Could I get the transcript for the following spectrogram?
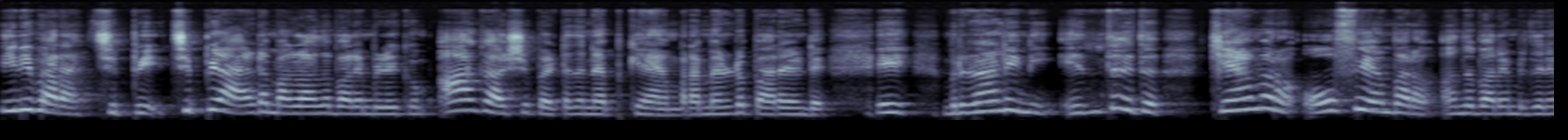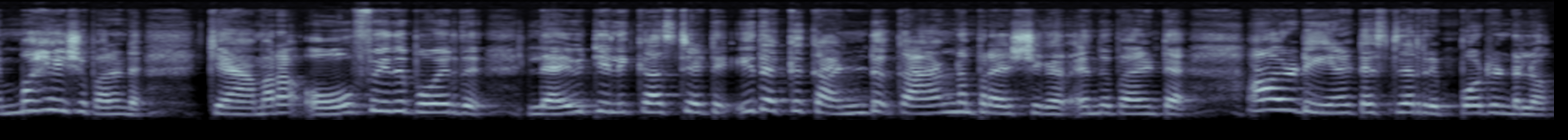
ഇനി പറ ചിപ്പി. ചിപ്പി ആരുടെ മകളാന്ന് പറയുമ്പോഴേക്കും ആകാശ് പെട്ടെന്ന് തന്നെ ക്യാമറമാനോട് പറയണ്ടേ. ഏയ് മൃണാളിനി എന്താ ഇത്? ക്യാമറ ഓഫ് ചെയ്യാൻ പറ എന്ന് പറയുമ്പോഴത്തേനും മഹേഷ് പറയണ്ടേ. ക്യാമറ ഓഫ് ചെയ്ത് പോയരുത് ലൈവ് ടെലികാസ്റ്റ് ആയിട്ട് ഇതൊക്കെ കണ്ട് കാണണം പ്രേക്ഷകർ എന്ന് പറഞ്ഞിട്ട് ആ ഒരു ഡി എൻ എ ടെസ്റ്റിന്റെ റിപ്പോർട്ട് ഉണ്ടല്ലോ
